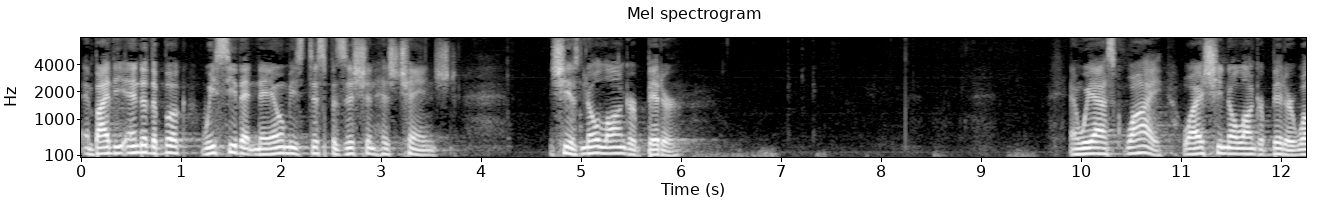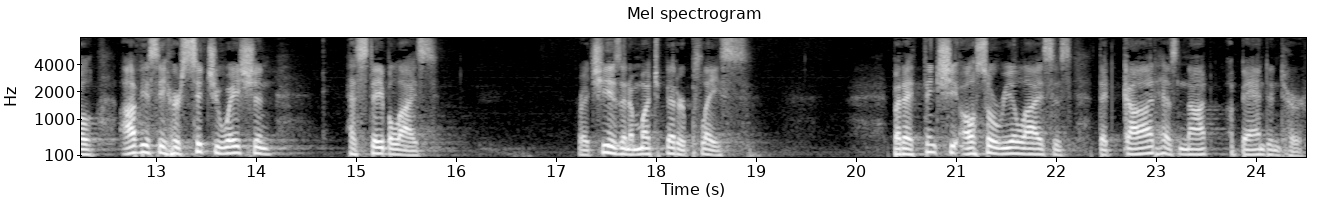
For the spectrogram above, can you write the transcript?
And by the end of the book, we see that Naomi's disposition has changed. She is no longer bitter. And we ask, why? Why is she no longer bitter? Well, obviously, her situation has stabilized. Right? She is in a much better place. But I think she also realizes that God has not abandoned her.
